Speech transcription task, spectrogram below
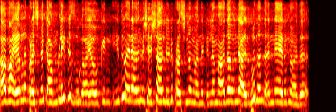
ആ വയറിലെ പ്രശ്നം കംപ്ലീറ്റ് സുഖമായി. അവൾക്ക് ഇതുവരെ അതിന് ശേഷം അതിന്റെ ഒരു പ്രശ്നം വന്നിട്ടില്ല. മാതാവിന്റെ അത്ഭുതം തന്നെയായിരുന്നു അത്.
